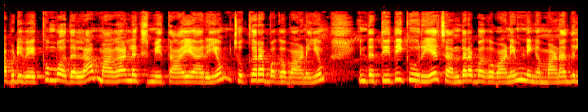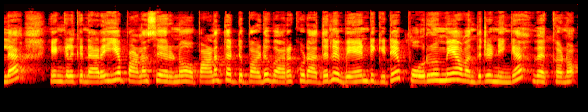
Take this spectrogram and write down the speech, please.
அப்படி வைக்கும் போதெல்லாம் மகாலட்சுமி தாயாரையும் சுக்கர பகவானையும் இந்த திதிக்குரிய சந்திர பகவானையும் நீங்கள் மனதில் எங்களுக்கு நிறைய பணம் சேரணும். பணத்தட்டுப்பாடு வரக்கூடாதுன்னு வேண்டிக்கிட்டே பொறுமையாக வந்துட்டு நீங்கள் வைக்கணும்.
